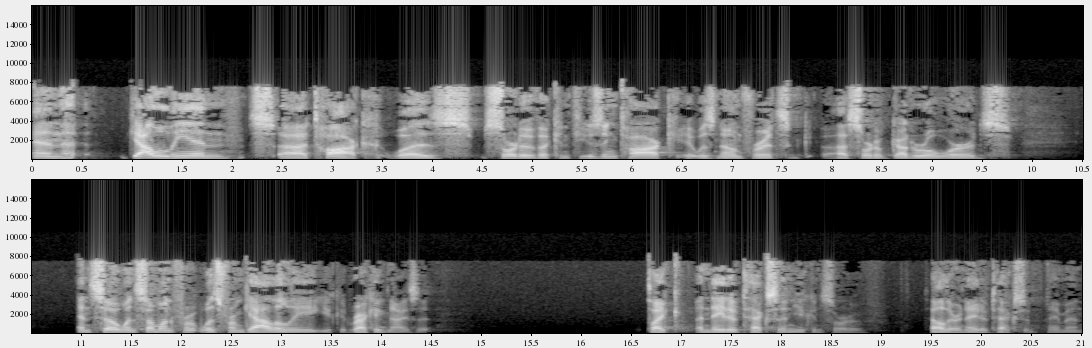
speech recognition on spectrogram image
And Galilean uh, talk was sort of a confusing talk. It was known for its uh, sort of guttural words. And so when someone was from Galilee, you could recognize it. It's like a native Texan, you can sort of tell they're a native Texan. Amen.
